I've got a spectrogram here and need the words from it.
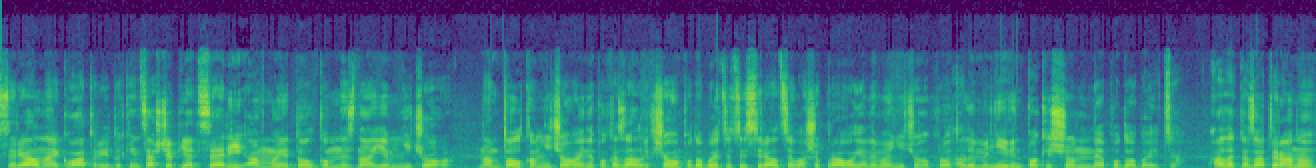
Серіал на екваторі. До кінця ще 5 серій, а ми толком не знаємо нічого. Нам толком нічого і не показали. Якщо вам подобається цей серіал, це ваше право, я не маю нічого проти. Але мені він поки що не подобається. Але казати рано,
